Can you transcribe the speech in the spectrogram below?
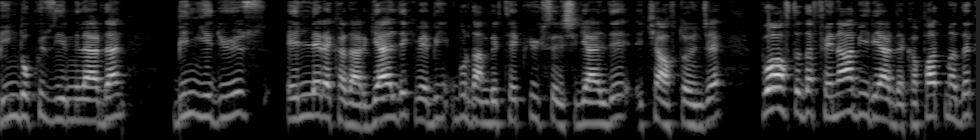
1920'lerden 1750'lere kadar geldik ve bir, buradan bir tepki yükselişi geldi 2 hafta önce. Bu haftada fena bir yerde kapatmadık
